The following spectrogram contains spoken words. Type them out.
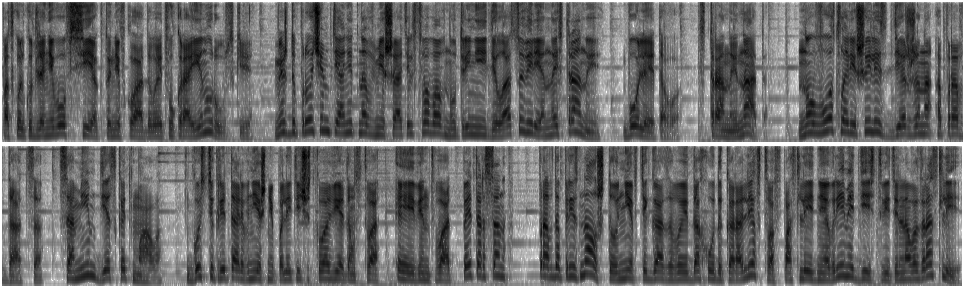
поскольку для него все, кто не вкладывает в Украину, русские. Между прочим, тянет на вмешательство во внутренние дела суверенной страны, более того, страны НАТО. Но в Осло решили сдержанно оправдаться. Самим, дескать, мало. Госсекретарь внешнеполитического ведомства Эйвинд Ватт Петерсон правда признал, что нефтегазовые доходы королевства в последнее время действительно возросли,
